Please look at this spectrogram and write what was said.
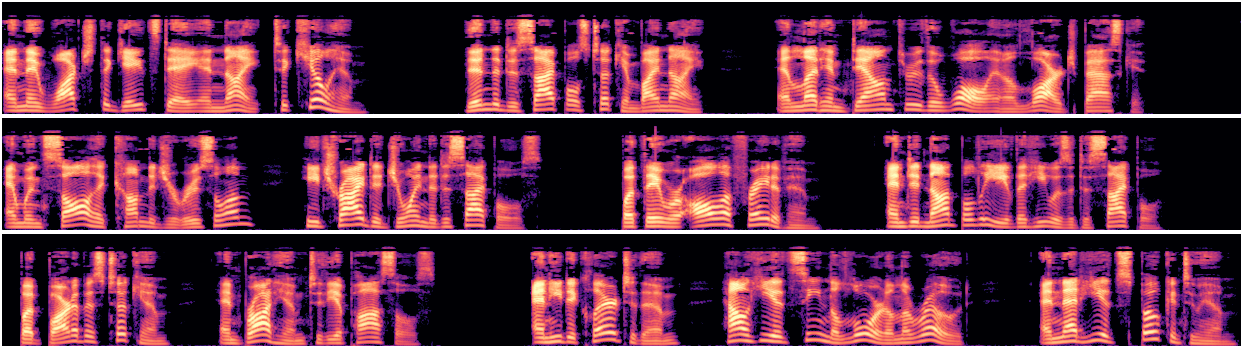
and they watched the gates day and night to kill him. Then the disciples took him by night, and let him down through the wall in a large basket. And when Saul had come to Jerusalem, he tried to join the disciples, but they were all afraid of him, and did not believe that he was a disciple. But Barnabas took him and brought him to the apostles. And he declared to them how he had seen the Lord on the road, and that he had spoken to him,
